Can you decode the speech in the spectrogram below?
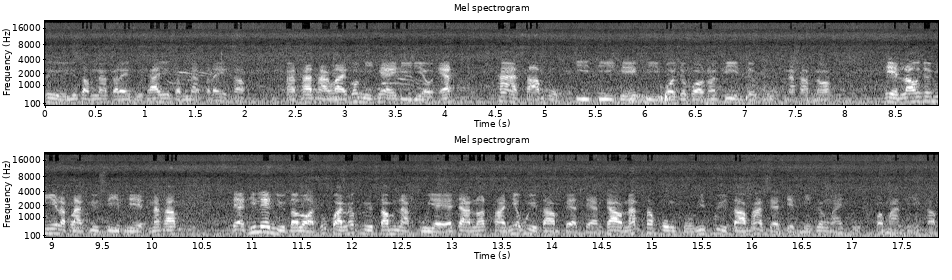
สื่ออยู่สำนักอะไรบูชาอยู่สำนักอะไรครับอ่าถ้าทางไลน์ก็มีแค่ไอดีเดียวแอด536 GGKP บจกนอตตี้อินเตอร์กรุ๊ปนะครับเนาะเพจเราจะมีหลักๆอยู่4เพจนะครับแต่ที่เล่นอยู่ตลอดทุกวันก็คือตำหนักปู่ใหญ่อาจารย์น็อตพาเที่ยวผู้ติดตาม8 9 0 0 0นัทพงศ์โสภิตผู้ติดตาม5 7 0 0มีเครื่องหมายถูกประมาณนี้ครับ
